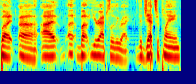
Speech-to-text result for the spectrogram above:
but uh, I uh, but you're absolutely right. The Jets are playing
